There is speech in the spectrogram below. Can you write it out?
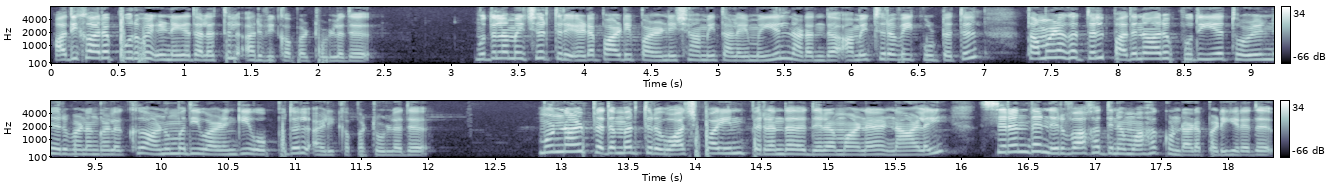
அதிகாரப்பூர்வ இணையதளத்தில் அறிவிக்கப்பட்டுள்ளது. முதலமைச்சர் திரு. எடப்பாடி பழனிசாமி தலைமையில் நடந்த அமைச்சரவை கூட்டத்தில் தமிழகத்தில் பதினாறு புதிய தொழில் நிறுவனங்களுக்கு அனுமதி வழங்கி ஒப்புதல் அளிக்கப்பட்டுள்ளது. முன்னாள் பிரதமர் திரு. வாஜ்பாயின் பிறந்த தினமான நாளை சிறந்த நிர்வாக தினமாக கொண்டாடப்படுகிறது.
